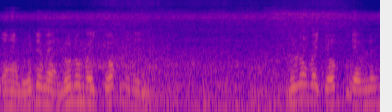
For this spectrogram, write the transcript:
อย่า ให้รู้ได้ไหมรู้ลงไปจบเลยดิรู้ลงไปจบเกมเลย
